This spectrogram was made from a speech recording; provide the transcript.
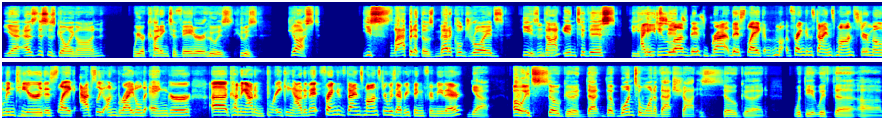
yeah, as this is going on, we are cutting to Vader, who is who is just he's slapping at those medical droids. He is not into this. He Mm-hmm. I do it. love this bra- this like m- Frankenstein's monster moment here. Mhm. This like absolutely unbridled anger uh coming out and breaking out of it. Frankenstein's monster was everything for me there. Yeah. Oh, it's so good. That the one to one of that shot is so good with the with the uh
